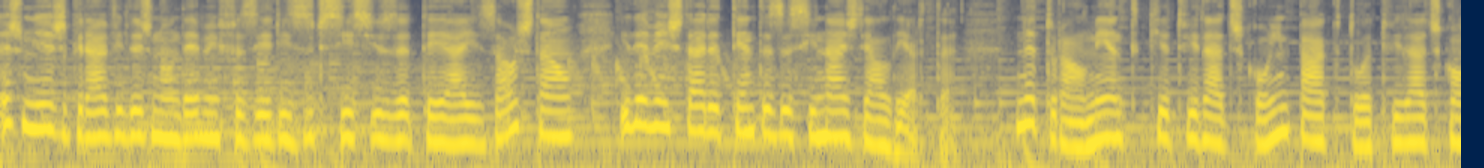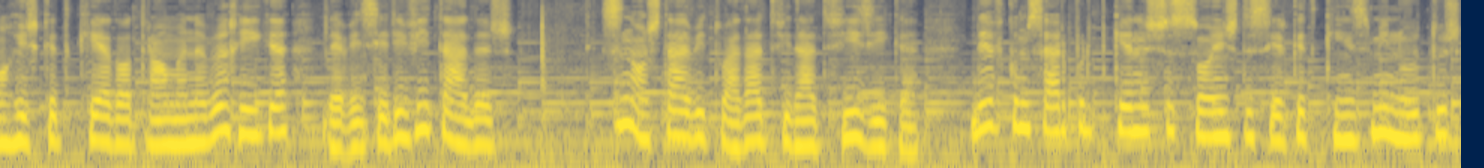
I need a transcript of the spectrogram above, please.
as mulheres grávidas não devem fazer exercícios até à exaustão e devem estar atentas a sinais de alerta. Naturalmente que atividades com impacto ou atividades com risco de queda ou trauma na barriga devem ser evitadas. Se não está habituada à atividade física, deve começar por pequenas sessões de cerca de 15 minutos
